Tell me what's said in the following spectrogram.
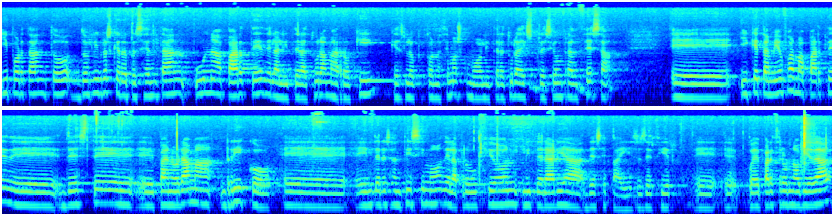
y por tanto dos libros que representan una parte de la literatura marroquí, que es lo que conocemos como literatura de expresión francesa, eh, y que también forma parte de, este eh, panorama rico eh, e interesantísimo de la producción literaria de ese país. Es decir, puede parecer una obviedad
